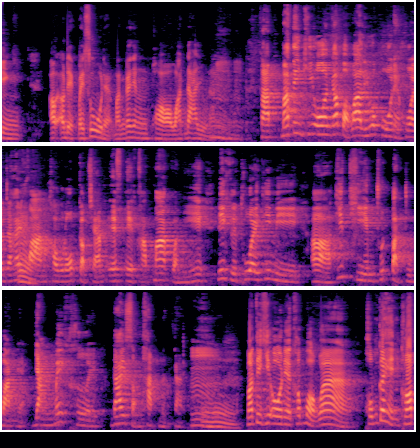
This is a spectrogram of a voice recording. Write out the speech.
ริง ๆ เอาเอาเด็กไปสู้เนี่ย มันก็ยังพอวัดได้อยู่นะอืม ครับมาร์ตินคีโอนครับบอกว่าลิเวอร์พูลเนี่ยควรจะให้อืมความเคารพกับแชมป์ FA ครับมากกว่านี้ นี่คือถ้วยที่มีอ่าที่ทีมชุดปัจจุบันเนี่ยยังไม่เคยได้สัมผัสเหมือนกันอือืมมมาร์ตินคิโอเนี่ยเขาบอกว่า ผมก็เห็นครอป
